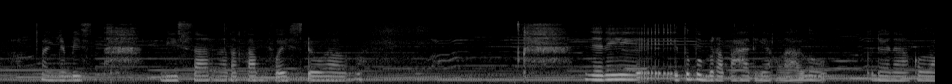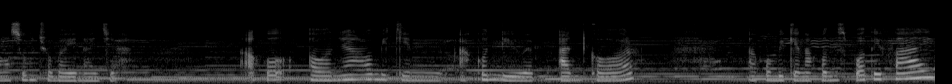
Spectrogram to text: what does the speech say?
Hanya bisa bisa ngerekam voice doang. Jadi itu beberapa hari yang lalu. Dan aku langsung cobain aja aku awalnya aku bikin akun di web Anchor. Aku bikin akun Spotify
